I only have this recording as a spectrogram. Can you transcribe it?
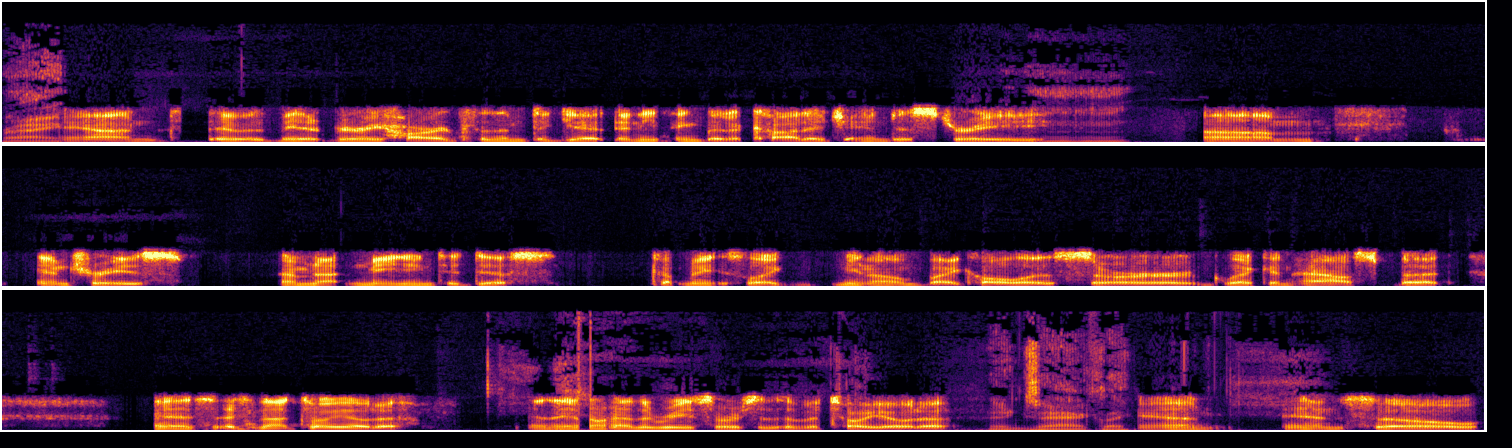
right and it would made it very hard for them to get anything but a cottage industry um, entries i'm not meaning to diss companies like you know ByKolles or Glickenhaus, but it's it's not Toyota, and they don't have the resources of a Toyota. Exactly. And and so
